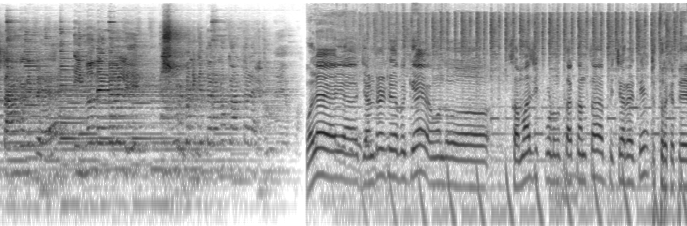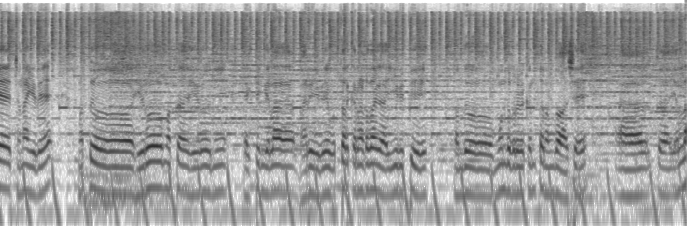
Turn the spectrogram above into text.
ಸ್ಟ್ರಾಂಗ್ ಆಗಿದ್ರೆ ಇನ್ನೊಂದ್ ಶೂರ್ಪನಿಗೆ ತರನು ಕಾಣ್ತಾಳೆ. ಒಳ್ಳೆ ಜನರೇಟರ್ ಬಗ್ಗೆ ಒಂದು ಸಮಾಜಕ್ಕೆ ಕೊಡತಕ್ಕಂಥ ಪಿಕ್ಚರ್ ಐತಿ. ಚಿತ್ರಕಥೆ ಚೆನ್ನಾಗಿದೆ ಮತ್ತು ಹೀರೋ ಮತ್ತು ಹೀರೋಯಿನಿ ಆ್ಯಕ್ಟಿಂಗ್ ಎಲ್ಲ ಭಾರಿ ಇದೆ. ಉತ್ತರ ಕರ್ನಾಟಕದಾಗ ಈ ರೀತಿ ಒಂದು ಮುಂದೆ ಬರಬೇಕಂತ ನಮ್ಮದು ಆಸೆ. ಎಲ್ಲ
